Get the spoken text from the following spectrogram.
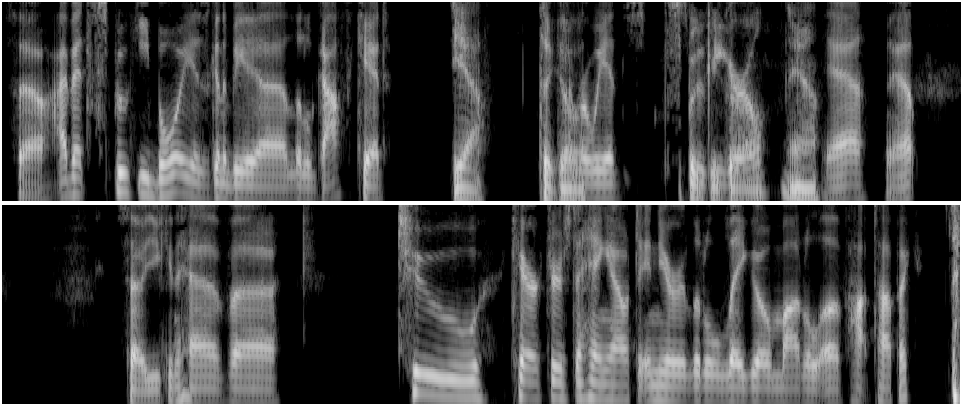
So I bet Spooky Boy is gonna be a little goth kid. Yeah, to go Remember we had S- spooky, girl. Yeah. Yeah, yep. So you can have uh, two characters to hang out in your little Lego model of Hot Topic.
